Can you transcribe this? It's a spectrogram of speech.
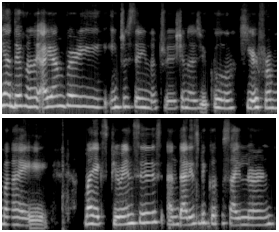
Yeah, definitely. I am very interested in nutrition, as you could hear from my my experiences, and that is because I learned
